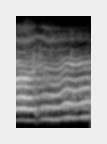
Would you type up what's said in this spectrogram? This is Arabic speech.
فإن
